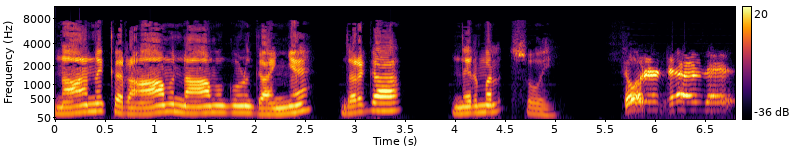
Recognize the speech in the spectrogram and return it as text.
ਨਾਨਕ RAM ਨਾਮ ਗੁਣ ਗਾਈਐ ਦਰਗਾ ਨਿਰਮਲ ਸੋਈ ਸੋਰਠ ਦੇ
